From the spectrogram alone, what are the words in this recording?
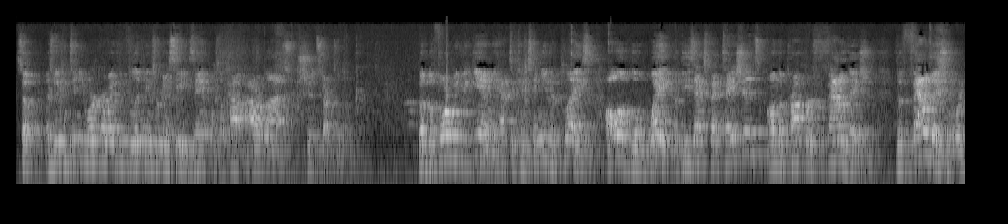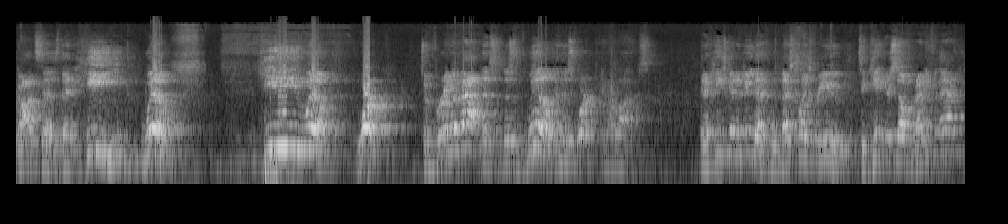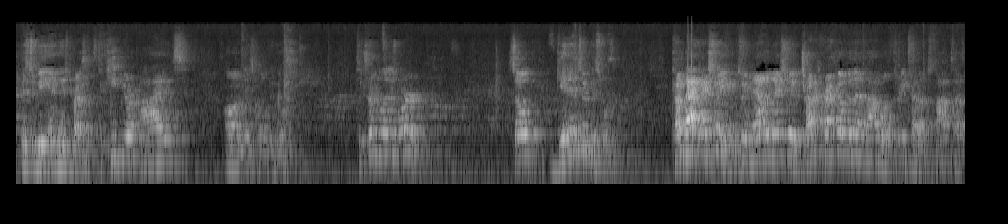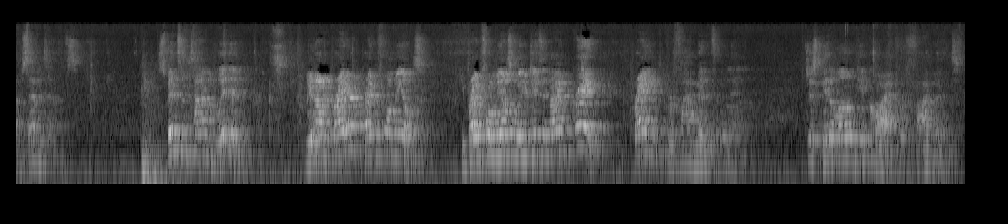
So, as we continue to work our way through Philippians, we're going to see examples of how our lives should start to look. But before we begin, we have to continue to place all of the weight of these expectations on the proper foundation. The foundation where God says that He will, He will work to bring about this, this will and this work in our lives. And if He's going to do that, then the best place for you to get yourself ready for that is to be in His presence, to keep your eyes on this holy one, to tremble at His word. So get into His word. Come back next week, between now and next week, try to crack open that Bible three times, five times, seven times. Spend some time with Him. You're not a prayer? Pray before meals. You pray before meals with your kids at night? Great. Pray for five minutes. Just get alone, get quiet for five minutes.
